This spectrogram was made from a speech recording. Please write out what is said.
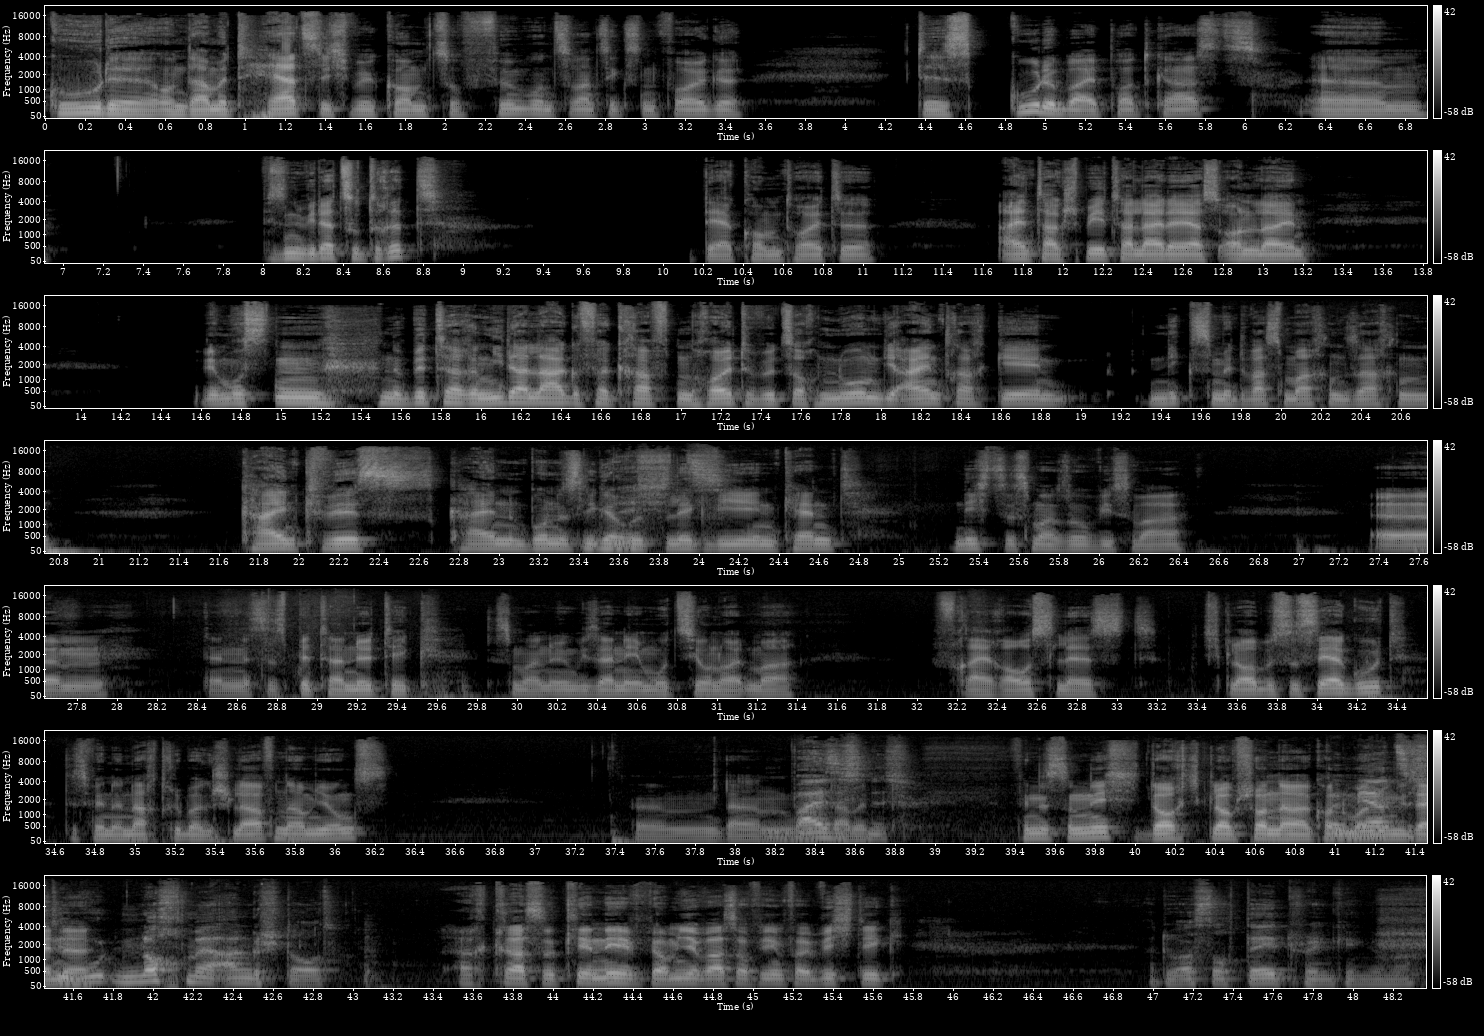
Gude und damit herzlich willkommen zur 25. Folge des Gudebei Podcasts. Ähm, wir sind wieder zu dritt. Der kommt heute einen Tag später leider erst online. Wir mussten eine bittere Niederlage verkraften. Heute wird es auch nur um die Eintracht gehen. Nix mit was machen Sachen. Kein Quiz, kein Bundesliga-Rückblick, wie ihr ihn kennt. Nichts ist mal so, wie es war. Ähm, denn es ist bitter nötig, dass man irgendwie seine Emotionen heute mal frei rauslässt. Ich glaube, es ist sehr gut, dass wir eine Nacht drüber geschlafen haben, Jungs. Ähm, dann Weiß damit, ich nicht. Findest du nicht? Doch, ich glaube schon, da konnte man irgendwie seine. Die noch mehr angestaut. Ach krass, okay, nee, bei mir war es auf jeden Fall wichtig. Du hast auch Daydrinking gemacht.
